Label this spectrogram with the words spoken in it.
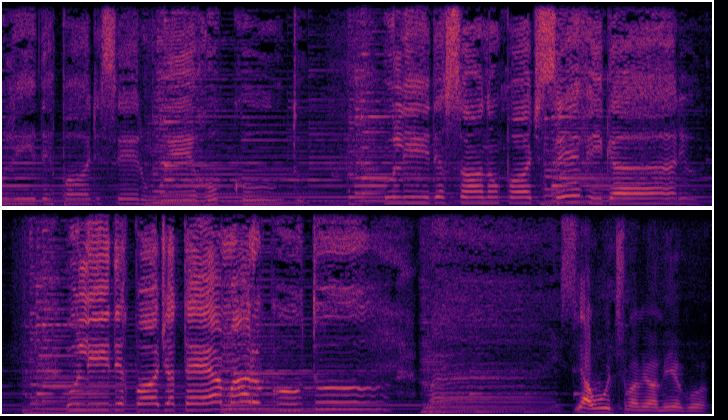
O líder pode ser um erro oculto. O líder só não pode ser vigário. O líder pode até amar oculto. Mas. E a última, meu amigo.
